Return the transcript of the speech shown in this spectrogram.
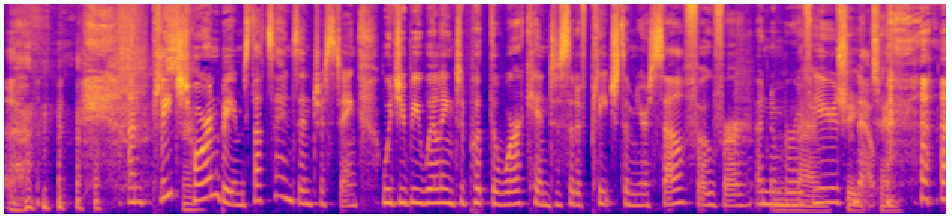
and pleached so, hornbeams, that sounds interesting. Would you be willing to put the work in to sort of pleach them yourself over a number no, of years? Cheating. No,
